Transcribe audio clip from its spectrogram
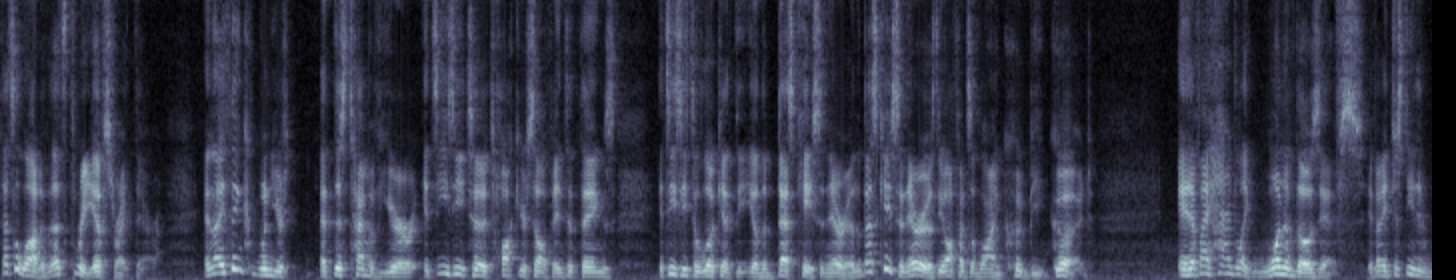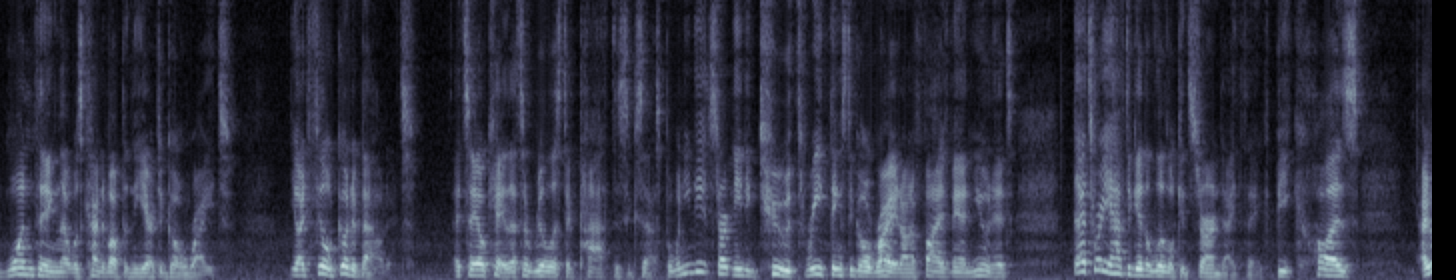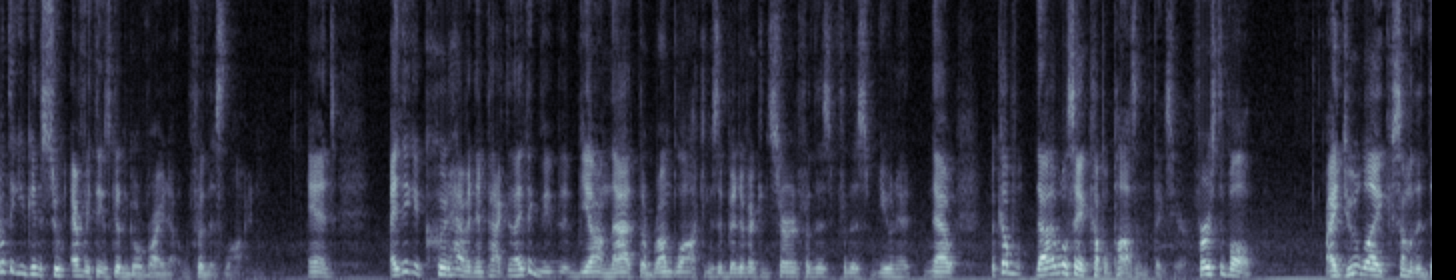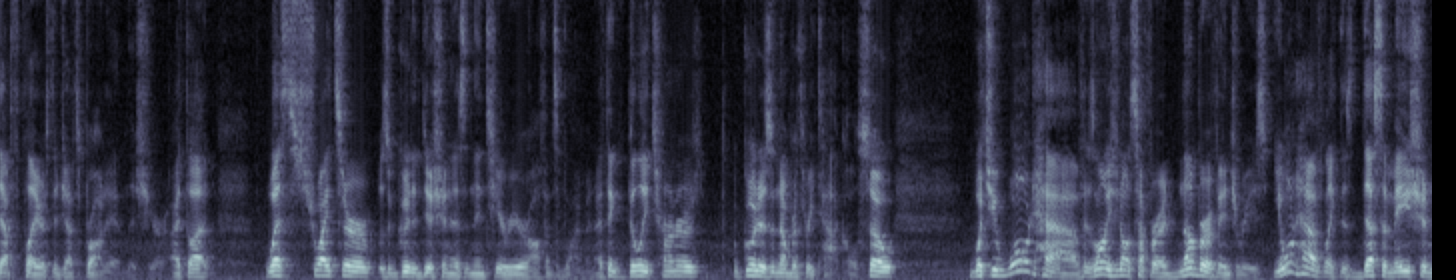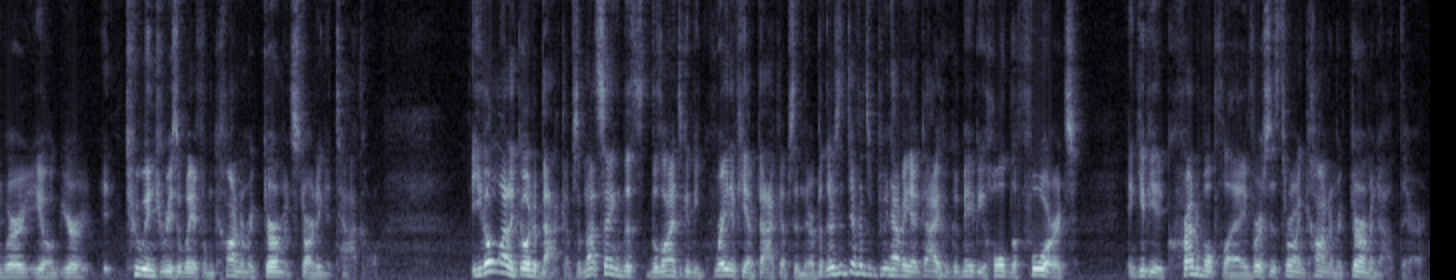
that's a lot of that's three ifs right there. And I think when you're at this time of year, it's easy to talk yourself into things. It's easy to look at the you know the best case scenario. And The best case scenario is the offensive line could be good. And if I had like one of those ifs, if I just needed one thing that was kind of up in the air to go right, you know, I'd feel good about it. I'd say, okay, that's a realistic path to success. But when you need, start needing two, three things to go right on a five man unit, that's where you have to get a little concerned, I think, because I don't think you can assume everything's going to go right for this line. And I think it could have an impact, and I think beyond that, the run blocking is a bit of a concern for this for this unit. Now, a couple. Now, I will say a couple positive things here. First of all, I do like some of the depth players the Jets brought in this year. I thought Wes Schweitzer was a good addition as an interior offensive lineman. I think Billy Turner's good as a number three tackle. So, what you won't have, as long as you don't suffer a number of injuries, you won't have like this decimation where you know you're two injuries away from Connor McDermott starting at tackle you don't want to go to backups. I'm not saying this the line's going to be great if you have backups in there, but there's a difference between having a guy who could maybe hold the fort and give you credible play versus throwing Connor McDermott out there.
